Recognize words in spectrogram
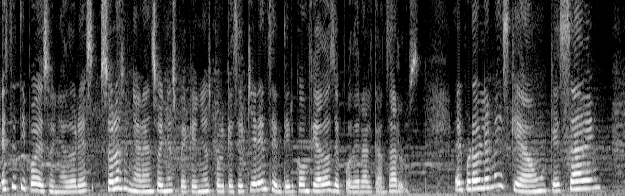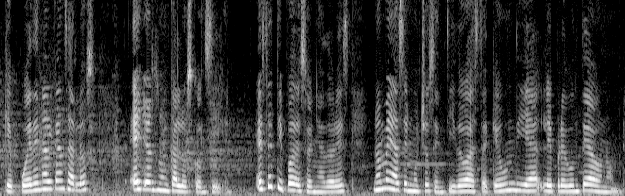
este tipo de soñadores solo soñarán sueños pequeños porque se quieren sentir confiados de poder alcanzarlos. El problema es que aunque saben que pueden alcanzarlos, ellos nunca los consiguen. Este tipo de soñadores no me hacen mucho sentido hasta que un día le pregunté a un hombre,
